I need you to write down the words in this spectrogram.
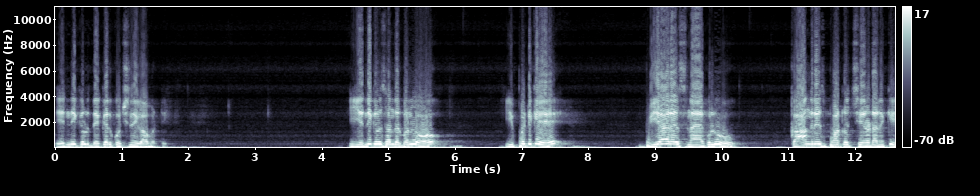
ఎన్నికలు దగ్గరకు వచ్చినాయి కాబట్టి. ఈ ఎన్నికల సందర్భంలో ఇప్పటికే బీఆర్ఎస్ నాయకులు కాంగ్రెస్ పార్టీలో చేరడానికి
